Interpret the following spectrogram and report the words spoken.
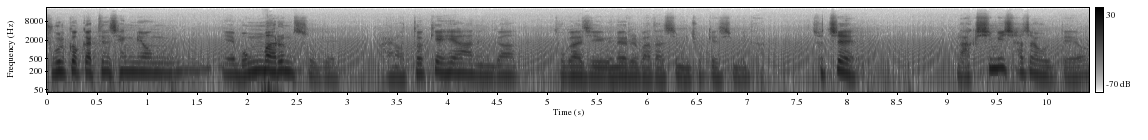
죽을 것 같은 생명의 목마름 속에 과연 어떻게 해야 하는가 두 가지 은혜를 받았으면 좋겠습니다. 첫째, 낙심이 찾아올 때요.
